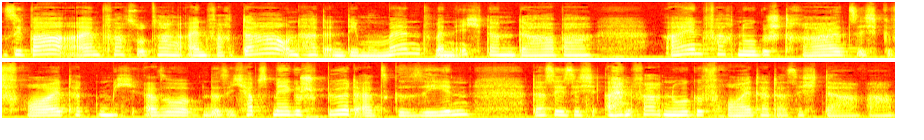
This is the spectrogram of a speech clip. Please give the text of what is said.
sie war einfach sozusagen einfach da und hat in dem Moment, wenn ich dann da war, einfach nur gestrahlt, sich gefreut, hat mich, also ich habe es mehr gespürt als gesehen, dass sie sich einfach nur gefreut hat, dass ich da war.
